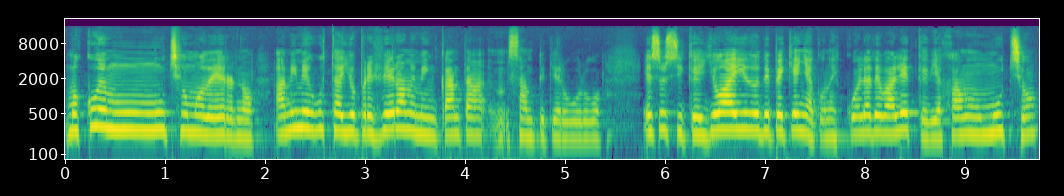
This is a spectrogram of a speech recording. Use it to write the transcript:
Moscú es mucho moderno. A mí me gusta, yo prefiero, a mí me encanta San Petersburgo. Eso sí, que yo he ido de pequeña con escuela de ballet, que viajamos mucho,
